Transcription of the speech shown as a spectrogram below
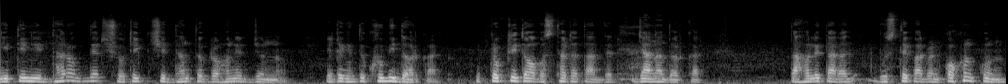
নীতি নির্ধারকদের সঠিক সিদ্ধান্ত গ্রহণের জন্য এটা কিন্তু খুবই দরকার। প্রকৃত অবস্থাটা তাদের জানা দরকার। তাহলে তারা বুঝতে পারবেন কখন কোন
